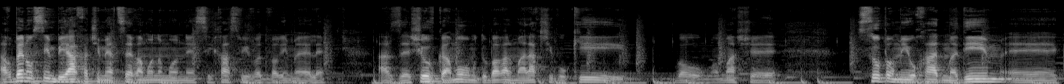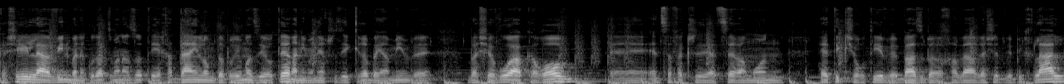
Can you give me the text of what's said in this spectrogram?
הרבה נושאים ביחד שמייצר המון המון אה, שיחה סביב הדברים האלה. אז שוב, כאמור, מדובר על מהלך שיווקי, בואו, ממש סופר מיוחד, מדהים, קשה לי להבין בנקודת זמן הזאת איך עדיין לא מדברים על זה יותר, אני מניח שזה יקרה בימים ובשבוע הקרוב, אין ספק שזה ייצר המון הד תקשורתי ובאז ברחבי הרשת ובכלל.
